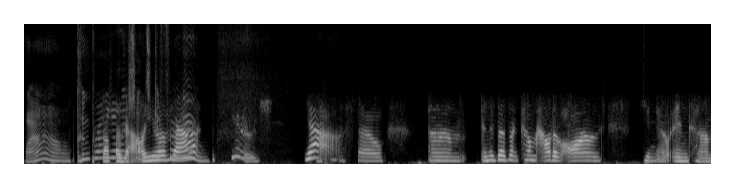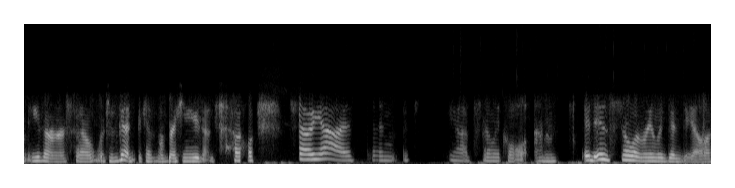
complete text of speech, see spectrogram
Wow, the congratulations! value Good of that. you. Huge. Yeah. So, um, and it doesn't come out of our, you know, income either. So, which is good because we're breaking even. So, so yeah, it's been, it's, yeah, it's really cool. Um, it is still a really good deal.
